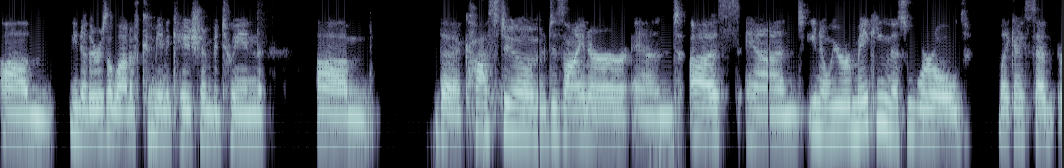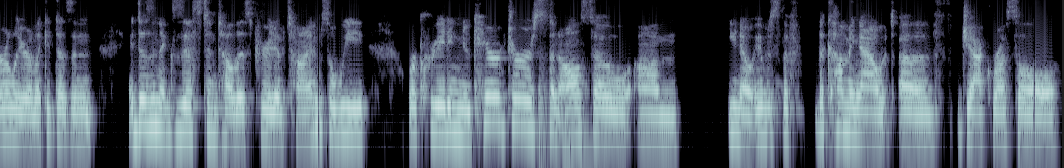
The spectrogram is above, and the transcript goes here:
um, you know, there was a lot of communication between um, the costume designer and us, and you know, we were making this world, like I said earlier, like it doesn't it doesn't exist until this period of time. So we were creating new characters, and mm-hmm. also, um, you know, it was the the coming out of Jack Russell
